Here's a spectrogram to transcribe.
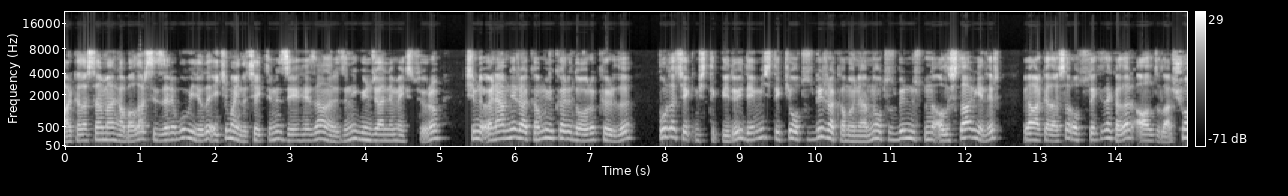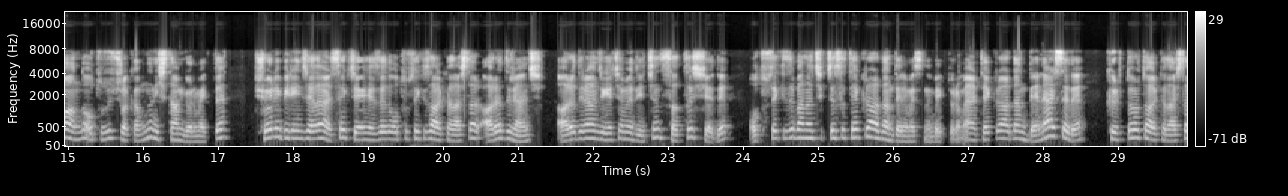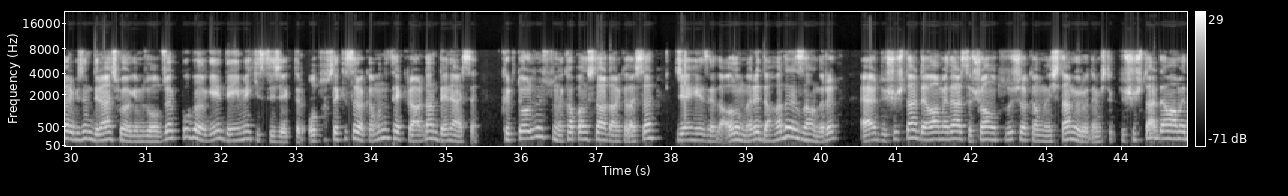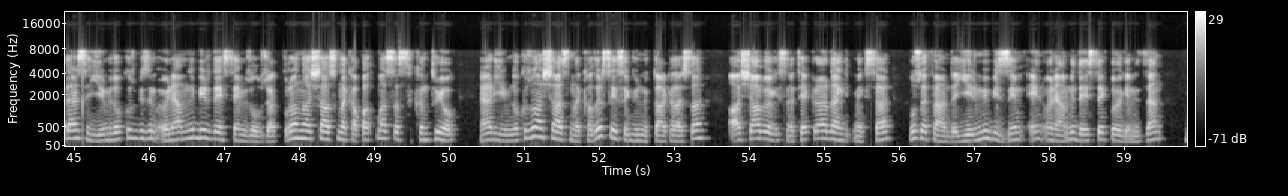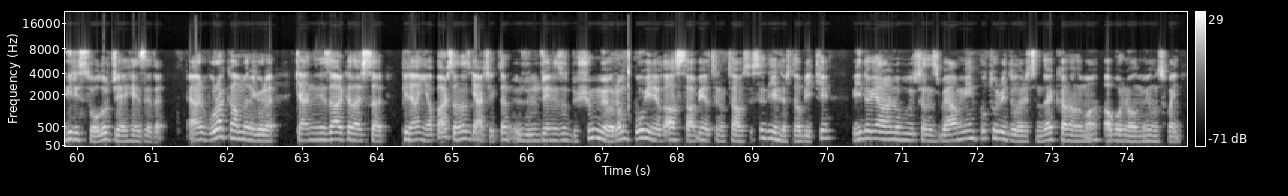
Arkadaşlar merhabalar. Sizlere bu videoda Ekim ayında çektiğimiz CHZ analizini güncellemek istiyorum. Şimdi önemli rakamı yukarı doğru kırdı. Burada çekmiştik videoyu. Demiştik ki 31 rakam önemli. 31'in üstünde alışlar gelir. Ve arkadaşlar 38'e kadar aldılar. Şu anda 33 rakamından işlem görmekte. Şöyle bir incelersek CHZ'de 38 arkadaşlar ara direnç. Ara direnci geçemediği için satış yedi. 38'i ben açıkçası tekrardan denemesini bekliyorum. Eğer tekrardan denerse de 44 arkadaşlar bizim direnç bölgemiz olacak. Bu bölgeye değmek isteyecektir. 38 rakamını tekrardan denerse. 44'ün üstünde kapanışlarda arkadaşlar CHZ'de alımları daha da hızlandırır. Eğer düşüşler devam ederse şu an 33 rakamından işlem görüyor demiştik. Düşüşler devam ederse 29 bizim önemli bir desteğimiz olacak. Buranın aşağısında kapatmazsa sıkıntı yok. Eğer 29'un aşağısında kalırsa ise günlükte arkadaşlar aşağı bölgesine tekrardan gitmek ister. Bu sefer de 20 bizim en önemli destek bölgemizden birisi olur CHZ'de. Eğer bu rakamlara göre kendinize arkadaşlar plan yaparsanız gerçekten üzüleceğinizi düşünmüyorum. Bu videoda asla bir yatırım tavsiyesi değildir tabii ki. Videoyu yararlı bulursanız beğenmeyi, bu tür videolar için de kanalıma abone olmayı unutmayın.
